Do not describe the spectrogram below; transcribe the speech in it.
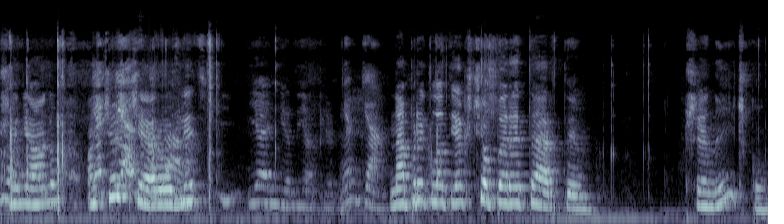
Пшеняну. А що ще роблять? Я нет, я прям. Нет, я. Наприклад, якщо перетерти пшеничку,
